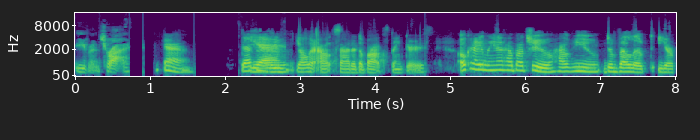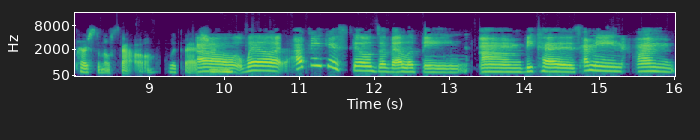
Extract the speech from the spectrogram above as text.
even try. Yeah. Yeah. Definitely, y'all are outside of the box thinkers. Okay, Lena, how about you? How have you developed your personal style with fashion? Oh, well, I think it's still developing. Um, because I mean, I'm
